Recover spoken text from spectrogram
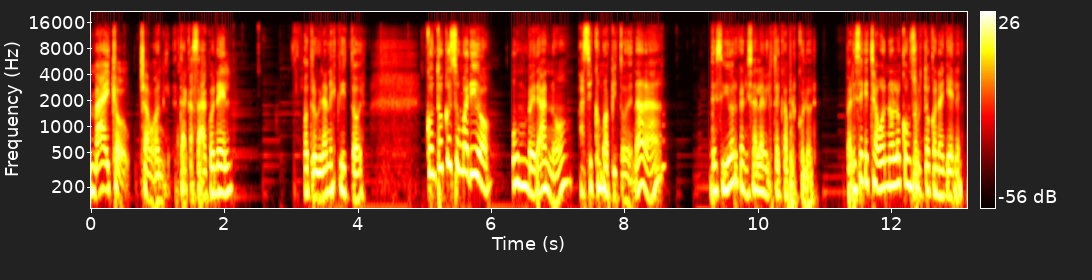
Michael Chabón, está casada con él, otro gran escritor, contó que su marido, un verano, así como a pito de nada, decidió organizar la biblioteca por color. Parece que Chabón no lo consultó con Ayelet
